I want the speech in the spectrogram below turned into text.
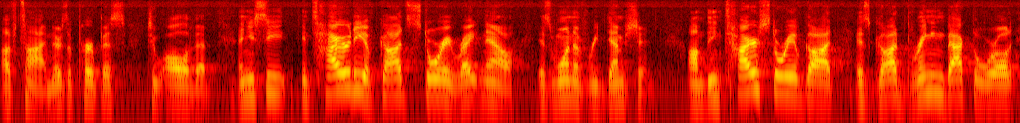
of time. There's a purpose to all of it. And you see, entirety of God's story right now is one of redemption. Um, the entire story of God is God bringing back the world,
